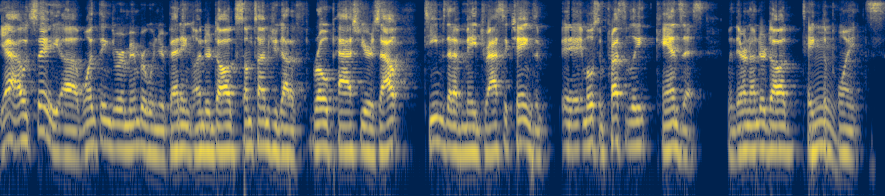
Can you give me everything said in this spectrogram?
Yeah, I would say uh, one thing to remember when you're betting underdogs, sometimes you got to throw past years out. Teams that have made drastic changes, and uh, most impressively, Kansas. When they're an underdog, take mm. the points.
